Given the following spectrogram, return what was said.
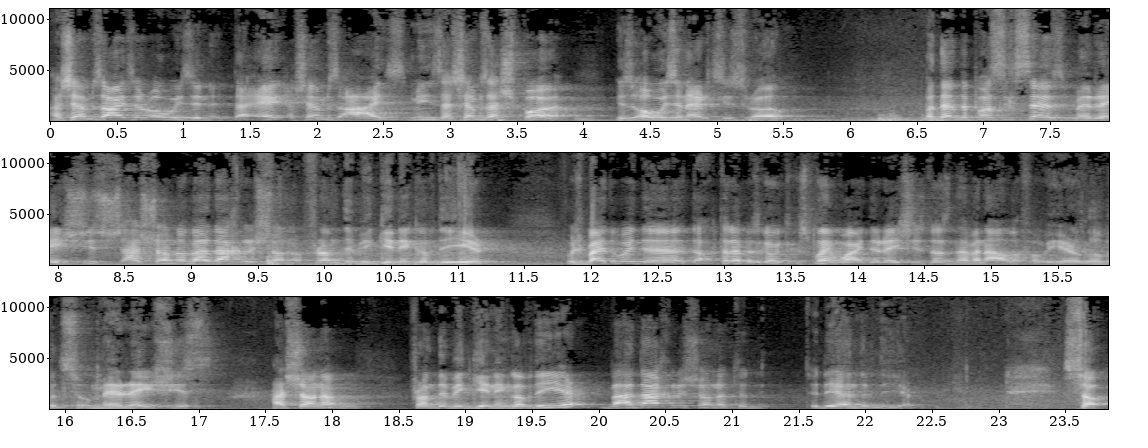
Hashem's eyes are always in it. The, Hashem's eyes means Hashem's ashpah is always in Eretz Yisrael. But then the pasuk says Mereishis Hashana Vadach from the beginning of the year which, by the way, the, the Alter Rebbe is going to explain why the Reishis doesn't have an Aleph over here a little bit soon. Mereishis, Hashana, from the beginning of the year, Va'adach Rishona to, to the end of the year. So,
